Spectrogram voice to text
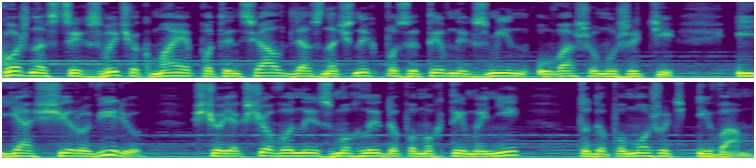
Кожна з цих звичок має потенціал для значних позитивних змін у вашому житті, і я щиро вірю, що якщо вони змогли допомогти мені, то допоможуть і вам.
